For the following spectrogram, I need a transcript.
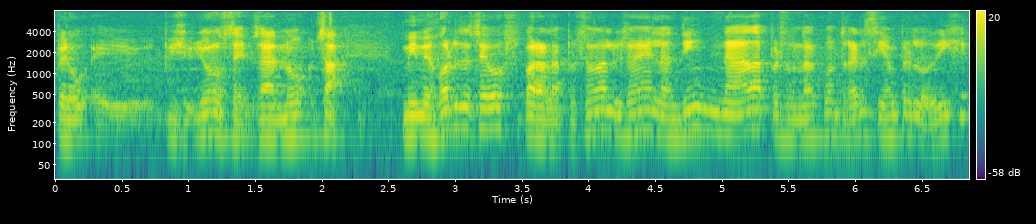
Pero eh, pues, yo no sé, o sea, no, o sea, mis mejores deseos para la persona Luis Ángel Landín, nada personal contra él, siempre lo dije.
